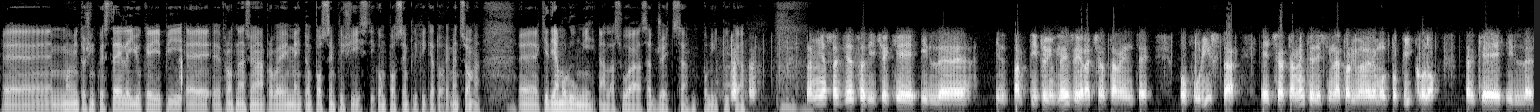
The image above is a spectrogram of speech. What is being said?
eh, Movimento 5 Stelle, UKP e Front Nazionale probabilmente un po' semplicistico, un po' semplificatore, ma insomma eh, chiediamo lumi alla sua saggezza politica. La mia saggezza dice che il, eh, il partito inglese era certamente populista e certamente destinato a rimanere molto piccolo perché il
